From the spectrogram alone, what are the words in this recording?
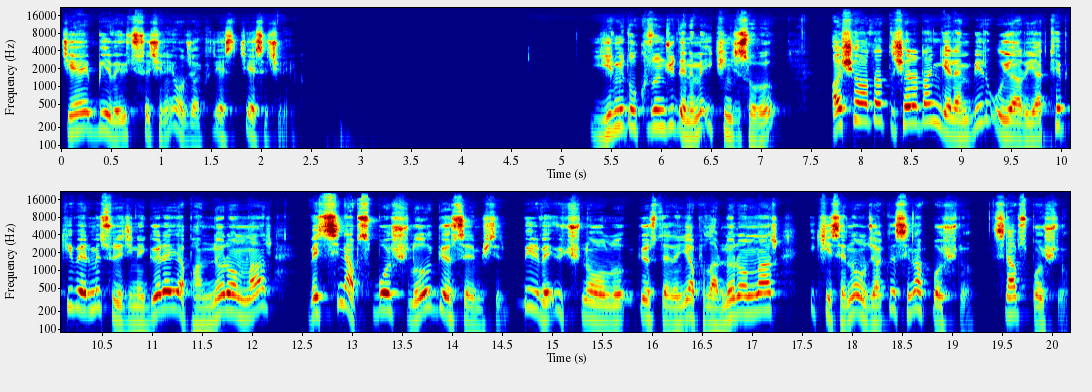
C 1 ve 3 seçeneği olacaktır. C, C seçeneği. 29. deneme ikinci soru. Aşağıda dışarıdan gelen bir uyarıya tepki verme sürecine görev yapan nöronlar ve sinaps boşluğu gösterilmiştir. 1 ve 3 nolu gösterilen yapılar nöronlar, 2 ise ne olacaktır? Sinaps boşluğu. Sinaps boşluğu.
